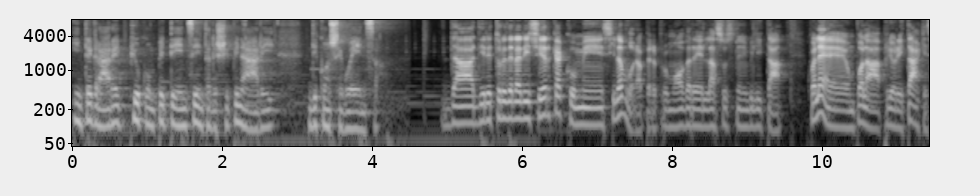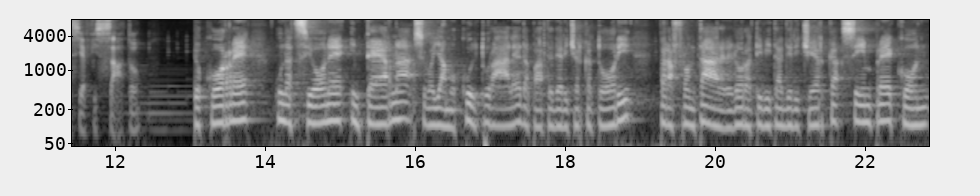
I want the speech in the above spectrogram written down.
integrare più competenze interdisciplinari di conseguenza. Da direttore della ricerca come si lavora per promuovere la sostenibilità? Qual è un po' la priorità che si è fissato? Occorre un'azione interna, se vogliamo, culturale da parte dei ricercatori per affrontare le loro attività di ricerca sempre con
